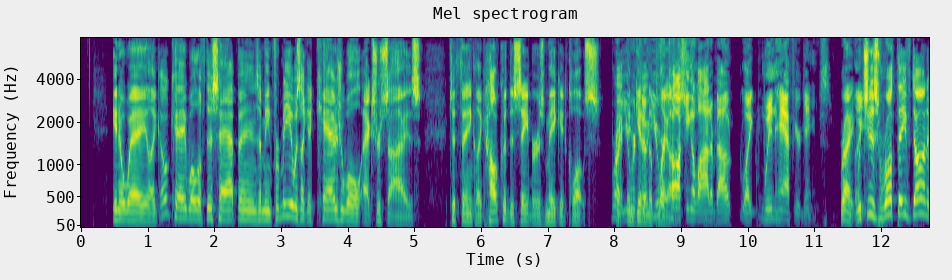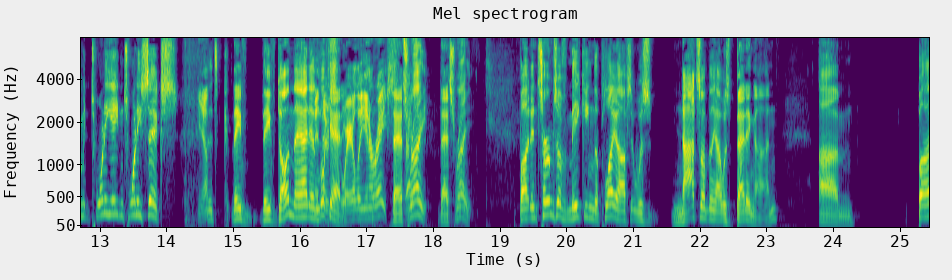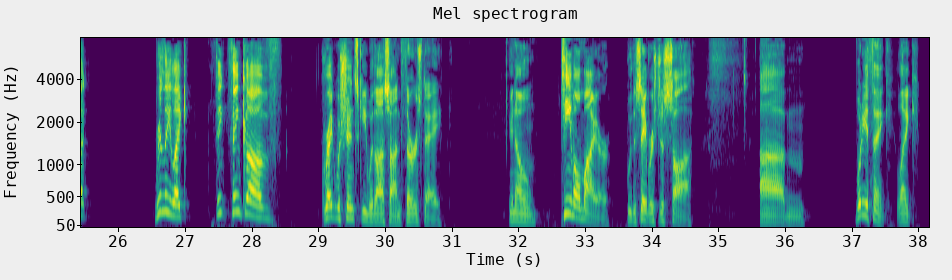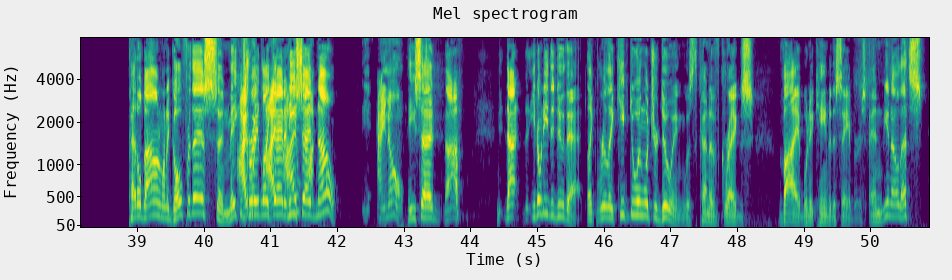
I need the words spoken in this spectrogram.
in a way like, okay, well, if this happens, I mean, for me, it was like a casual exercise to think, like, how could the Sabres make it close Right. and You, were, get in the you playoffs? were talking a lot about like win half your games. Right, Like- which is what they've done. I mean, twenty-eight and twenty-six. Yeah, they've they've done that, and, And look at it. squarely in a race. That's right. That's right. But in terms of making the playoffs, it was not something I was betting on. Um, but really, like think think of Greg Wyshynski with us on Thursday. You know, Timo Meier, who the Sabres just saw. Um, what do you think? Like, pedal down, want to go for this and make a I trade would- like I- that? And he I- said I- no. I know. He said, ah, not you don't need to do that. Like really keep doing what you're doing was kind of Greg's vibe when it came to the Sabres. And you know, that's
